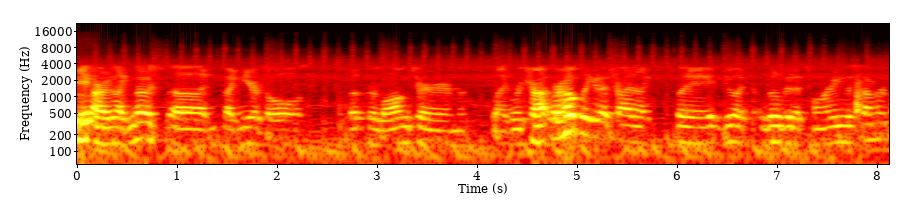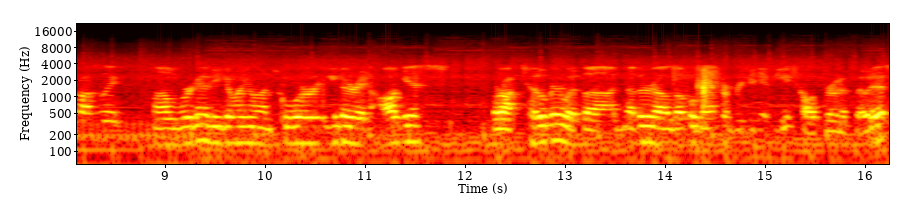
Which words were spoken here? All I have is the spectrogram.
are, are like most uh, like near goals. But for long term, like we're try- we're hopefully gonna try to like play do like a little bit of touring this summer possibly. Um, we're gonna be going on tour either in August or October with uh, another uh, local band from Virginia Beach called Throne of Votus.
